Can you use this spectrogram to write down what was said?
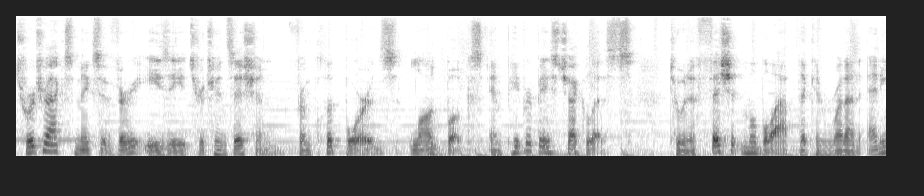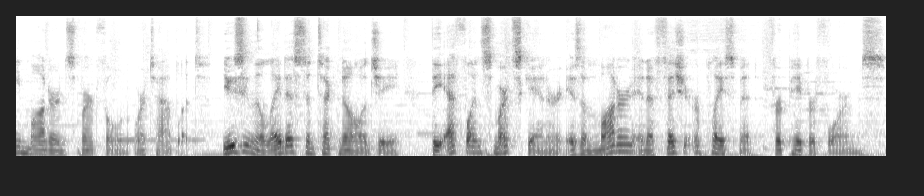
TourTrax makes it very easy to transition from clipboards, logbooks, and paper-based checklists to an efficient mobile app that can run on any modern smartphone or tablet. Using the latest in technology, the F1 Smart Scanner is a modern and efficient replacement for paper forms.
